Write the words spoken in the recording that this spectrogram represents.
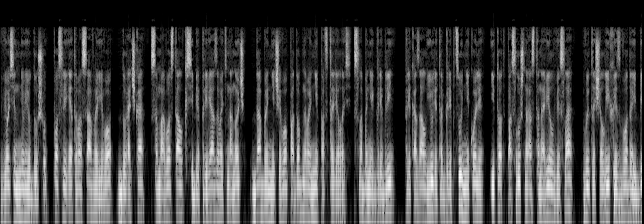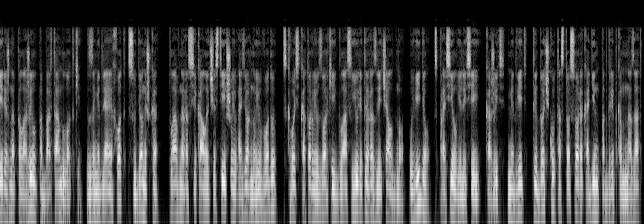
весеннюю душу. После этого Савва его, дурачка, самого стал к себе привязывать на ночь, дабы ничего подобного не повторилось. Слабо не гребли, приказал Юрита гребцу Николе, и тот послушно остановил весла, вытащил их из воды и бережно положил по бортам лодки. Замедляя ход, суденышко, плавно рассекало чистейшую озерную воду, сквозь которую зоркий глаз Юриты различал дно. «Увидел?» — спросил Елисей. «Кажись, медведь, ты дочку-то 141 под гребком назад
